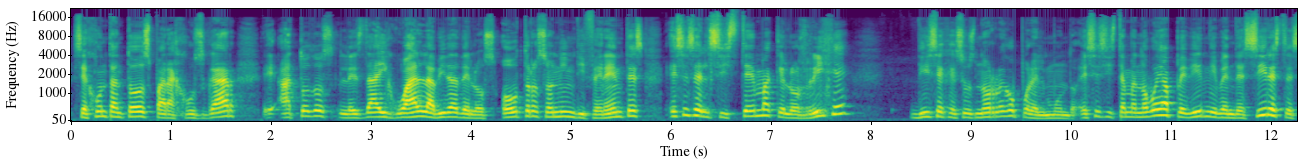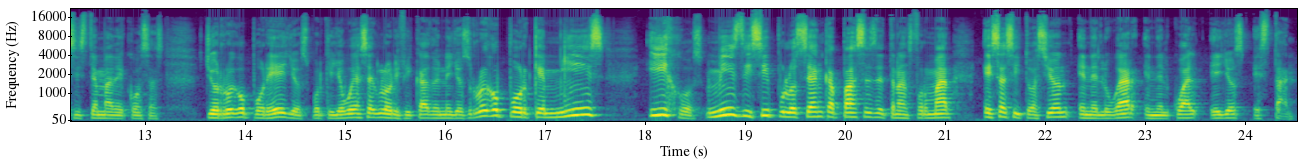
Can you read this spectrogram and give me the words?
se juntan todos para juzgar, eh, a todos les da igual la vida de los otros, son indiferentes. Ese es el sistema que los rige. Dice Jesús, no ruego por el mundo, ese sistema, no voy a pedir ni bendecir este sistema de cosas, yo ruego por ellos, porque yo voy a ser glorificado en ellos, ruego porque mis hijos, mis discípulos sean capaces de transformar esa situación en el lugar en el cual ellos están.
